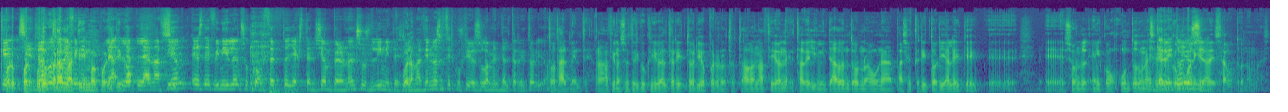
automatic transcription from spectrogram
por, puro pragmatismo político. La, nación es definible en su concepto y extensión, pero no en sus límites. la nación no se circunscribe solamente al territorio. Totalmente. La nación no se circunscribe al territorio, pero nuestro Estado-nación está delimitado en torno a unas bases territoriales que eh, eh, son el conjunto de una serie de comunidades autónomas.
